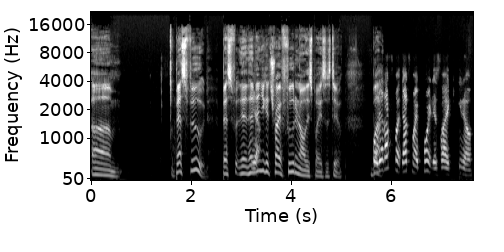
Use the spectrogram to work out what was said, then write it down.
Um, best food, best food, and then Yeah. you could try food in all these places too. Well, that's my that's my point. Is like you know,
